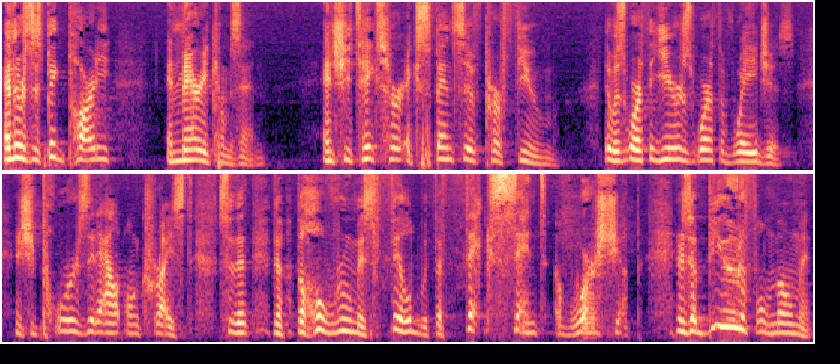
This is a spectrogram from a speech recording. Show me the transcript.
And there was this big party, and Mary comes in, and she takes her expensive perfume that was worth a year's worth of wages. And she pours it out on Christ so that the, the whole room is filled with the thick scent of worship. There's a beautiful moment.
